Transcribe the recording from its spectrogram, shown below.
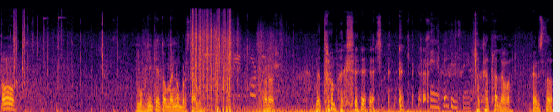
Oh. Μου βγήκε το μενού μπροστά μου. Με τρόμαξες. Το κατάλαβα. Ευχαριστώ.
